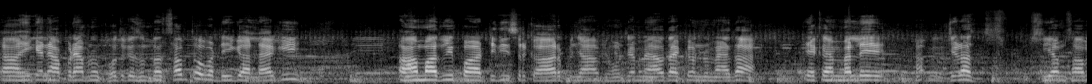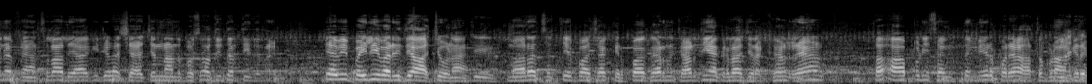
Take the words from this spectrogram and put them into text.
ਤਾਂ ਅਸੀਂ ਕਹਿੰਦੇ ਆਪਣੇ ਆਪ ਨੂੰ ਖੁਦ ਕਿਸਮਤ ਸਭ ਤੋਂ ਵੱਡੀ ਗੱਲ ਹੈ ਕਿ ਆਮ ਆਦਮੀ ਪਾਰਟੀ ਦੀ ਸਰਕਾਰ ਪੰਜਾਬ 'ਚ ਹੁਣ ਜੇ ਮੈਂ ਉਹਦਾ ਇੱਕ ਨੁਮਾਇੰਦਾ ਇੱਕ ਐਮਐਲਏ ਜਿਹੜਾ ਸੀਐਮ ਸਾਹਿਬ ਨੇ ਫੈਸਲਾ ਲਿਆ ਕਿ ਜਿਹੜਾ ਸੈਸ਼ਨ ਆਨੰਦਪੁਰ ਸਾਹਿਬ ਦੀ ਧਰਤੀ ਤੇ ਇਹ ਵੀ ਪਹਿਲੀ ਵਾਰ ਇਤਿਹਾਸ 'ਚ ਹੋਣਾ। ਮਹਾਰਾਜ ਸੱਚੇ ਪਾਤਸ਼ਾਹ ਕਿਰਪਾ ਕਰਨ ਚੜ੍ਹਦੀਆਂ ਕਲਾ 'ਚ ਰੱਖਣ ਰਹਿਣ ਤਾਂ ਆਪਣੀ ਸੰਗਤ ਤੇ ਮਿਹਰ ਭਰਿਆ ਹੱਥ ਬਣਾ ਕੇ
